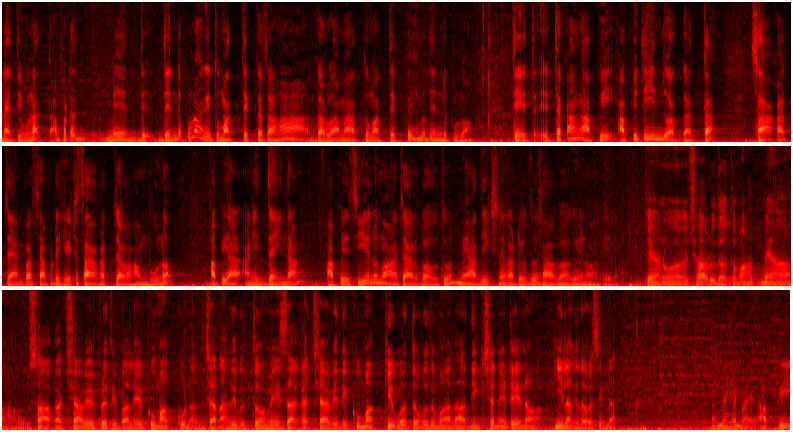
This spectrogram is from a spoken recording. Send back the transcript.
නැතිවුණත් අපට මේ දෙන්න පුළුවන් එතුමත් එක්ක සහ ගරු අමත්තුමත් එක්ක හෙම දෙන්න පුළුවන්. එතකං අපි අපි තීන්දුවක් ගත්තා සාකච්ඡයන් පස අපට හෙට සාකච්ඡාව හම්බුණ අපි අනිද ඉනම් අපේ සියල මාචාර බවතුන් මේ අධීක්ෂණ කටයුතු සභාග වෙනවා කියලා. යනුව චරුදත මහත්මයා සාකච්ඡාවේ ප්‍රතිඵලය කුමක් වුණත් ජනාධිපත්ව මේ සාකච්ඡාවේද කුමක් කිව්වත් ඔබතුමාලා අධීක්ෂණයට එනවා ඊළඟ දවසින්න. මෙහෙමයි අපි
